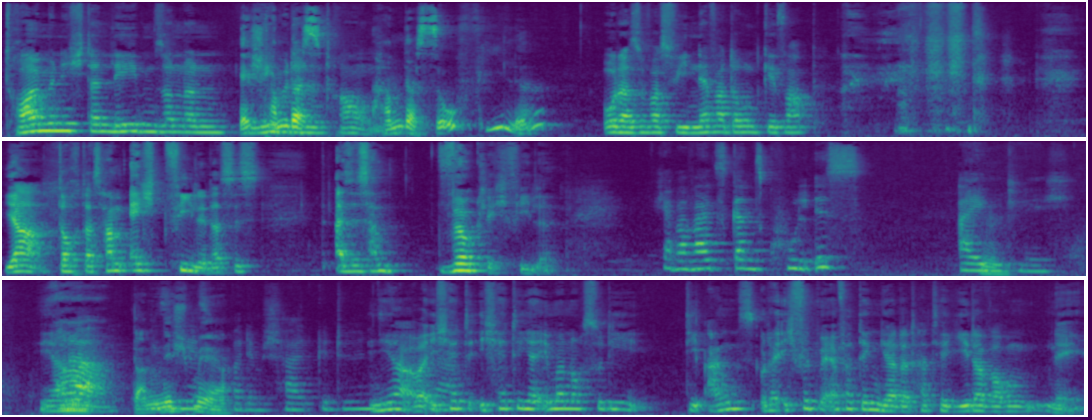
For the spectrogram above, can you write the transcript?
träume nicht dein Leben, sondern Echt, lebe deinen das, Traum. haben das so viele? Oder sowas wie Never Don't Give Up. ja, doch, das haben echt viele. Das ist, also es haben wirklich viele. Ja, aber weil es ganz cool ist. Eigentlich. Ja. Oder dann nicht mehr. Bei dem Schaltgedön. Ja, aber ich hätte, ich hätte ja immer noch so die, die Angst, oder ich würde mir einfach denken, ja, das hat ja jeder, warum, nee.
